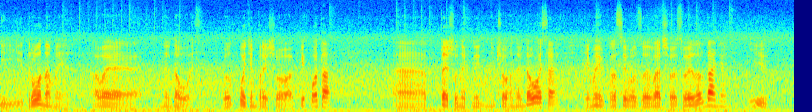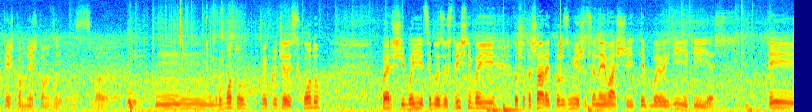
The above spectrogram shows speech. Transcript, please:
і дронами, але не вдалося. Потім прийшла піхота, е, теж у них нічого не вдалося, і ми красиво завершили своє завдання і тишком-нишком звалили. В роботу ми включились з ходу. Перші бої це були зустрічні бої. Хто що та шарить, то розуміє, що це найважчий тип бойових дій, який є. Ти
